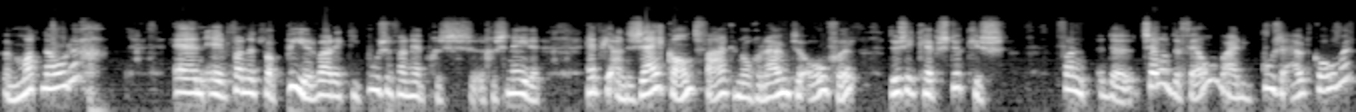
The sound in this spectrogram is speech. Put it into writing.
een mat nodig. En eh, van het papier waar ik die poezen van heb gesneden, heb je aan de zijkant vaak nog ruimte over. Dus ik heb stukjes van de, hetzelfde vel waar die poezen uitkomen,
